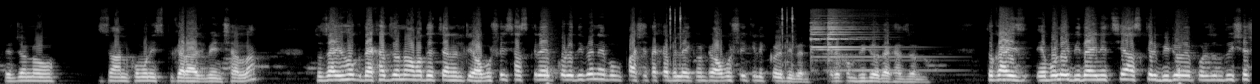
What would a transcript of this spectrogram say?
এর জন্য কিছু আনকমন স্পিকার আসবে ইনশাল্লাহ তো যাই হোক, দেখার জন্য আমাদের চ্যানেলটি অবশ্যই সাবস্ক্রাইব করে দিবেন এবং পাশে থাকা বেল আইকনটি অবশ্যই ক্লিক করে দিবেন এরকম ভিডিও দেখার জন্য। তো গাইজ এ বলেই বিদায় নিচ্ছি। আজকের ভিডিও এ পর্যন্তই শেষ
